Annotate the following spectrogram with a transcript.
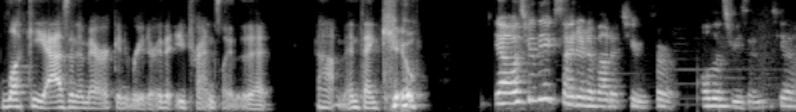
lucky as an American reader that you translated it. Um, and thank you yeah, I was really excited about it too for all those reasons. Yeah.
